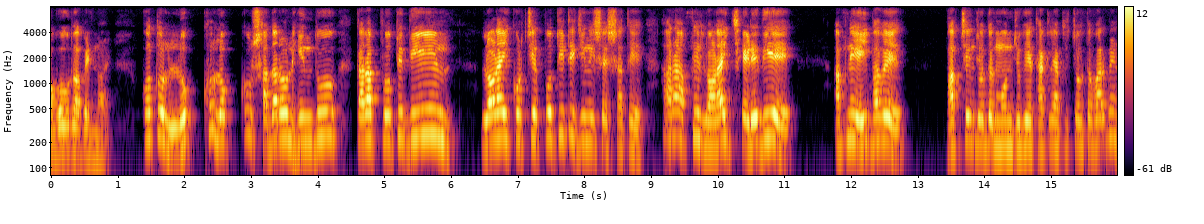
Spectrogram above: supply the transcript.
অগৌরবের নয়। কত লক্ষ লক্ষ সাধারণ হিন্দু তারা প্রতিদিন লড়াই করছে প্রতিটি জিনিসের সাথে। আর আপনি লড়াই ছেড়ে দিয়ে আপনি এইভাবে ভাবছেন যে ওদের মন জুগিয়ে থাকলে আপনি চলতে পারবেন?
